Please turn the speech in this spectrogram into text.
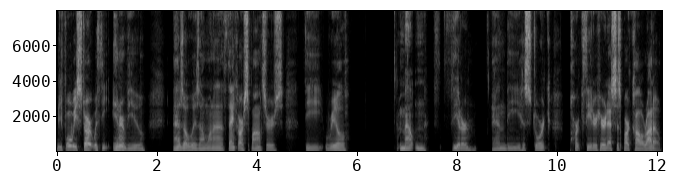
before we start with the interview, as always, I want to thank our sponsors the Reel Mountain Theater and the Historic Park Theater here in Estes Park, Colorado.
